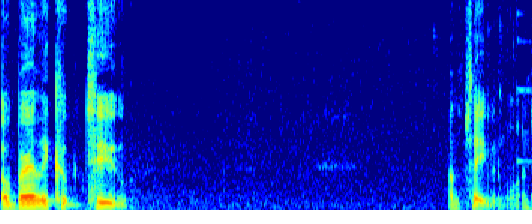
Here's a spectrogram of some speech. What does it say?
I'll barely cook two. I'm saving one.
